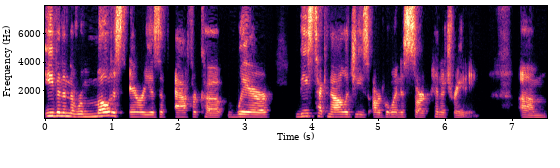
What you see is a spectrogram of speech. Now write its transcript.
even in the remotest areas of africa where these technologies are going to start penetrating. Um,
